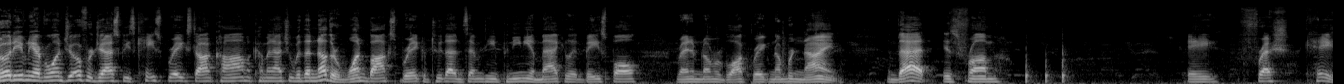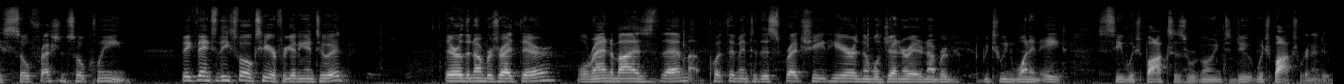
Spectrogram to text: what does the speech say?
Good evening, everyone. Joe for jaspyscasebreaks.com coming at you with another one box break of 2017 Panini Immaculate Baseball random number block break number nine. And that is from a fresh case. So fresh and so clean. Big thanks to these folks here for getting into it. There are the numbers right there. We'll randomize them, put them into this spreadsheet here, and then we'll generate a number between 1 and 8 to see which boxes we're going to do, which box we're going to do.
